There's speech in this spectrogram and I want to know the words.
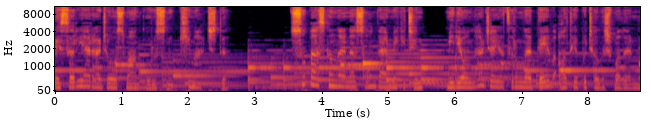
ve Sarıyer Hacı Osman Korusu'nu kim açtı? Su baskınlarına son vermek için milyonlarca yatırımla dev altyapı çalışmalarını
